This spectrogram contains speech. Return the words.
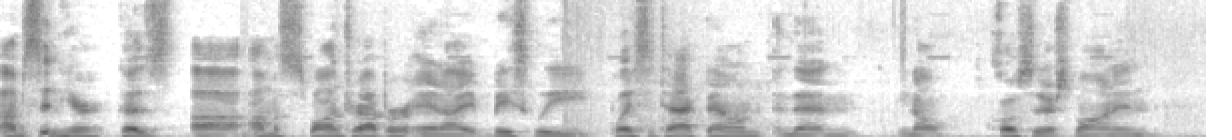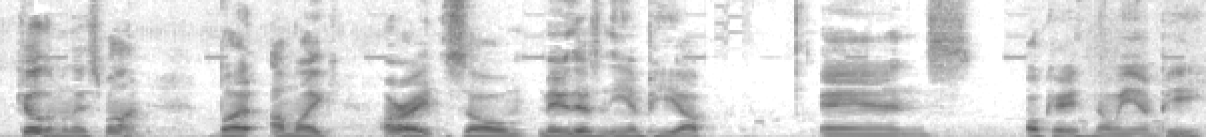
I'm sitting here because uh, I'm a spawn trapper and I basically place attack down and then, you know, close to their spawn and kill them when they spawn. But I'm like, alright, so maybe there's an EMP up. And, okay, no EMP.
